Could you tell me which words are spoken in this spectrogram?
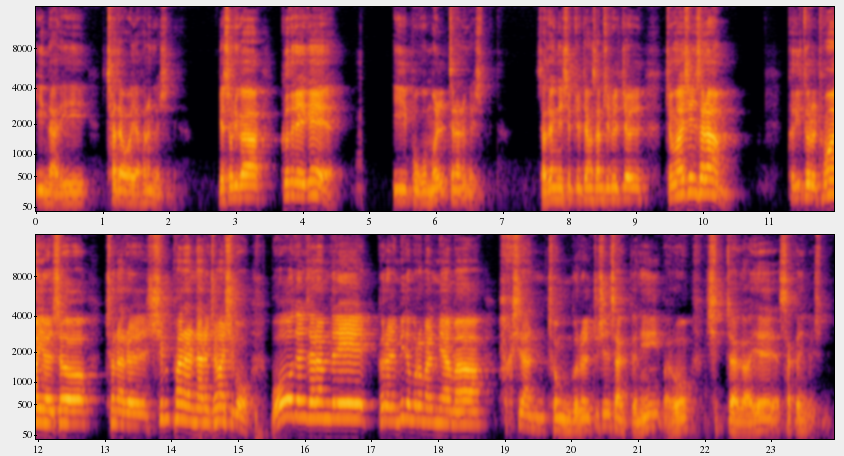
이 날이 찾아와야 하는 것입니다. 그래서 우리가 그들에게 이 복음을 전하는 것입니다. 사도행전 17장 31절 정하신 사람 그리스도를 통하여서 천하를 심판할 날을 정하시고 모든 사람들이 그를 믿음으로 말미암아 확실한 증거를 주신 사건이 바로 십자가의 사건인 것입니다.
